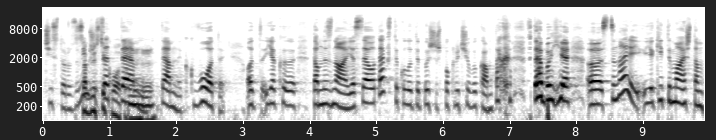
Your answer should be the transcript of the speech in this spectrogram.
чисто розуміємо, що це квоти. тем, Мгм. темник, квоти. От як е, там не знаю, я SEO тексти, коли ти пишеш по ключовикам, так в тебе є е, сценарій, який ти маєш там,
